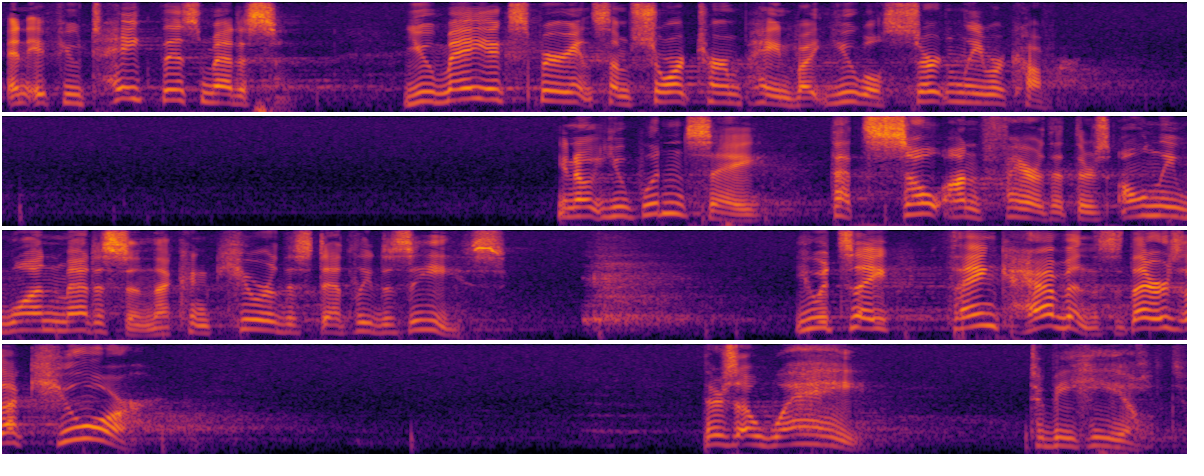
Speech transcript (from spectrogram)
And if you take this medicine, you may experience some short term pain, but you will certainly recover. You know, you wouldn't say, that's so unfair that there's only one medicine that can cure this deadly disease. You would say, thank heavens, there's a cure. There's a way to be healed.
